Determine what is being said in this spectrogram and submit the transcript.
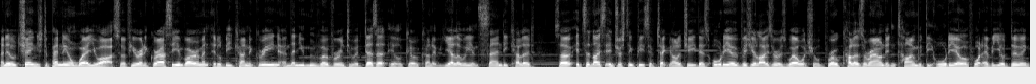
And it'll change depending on where you are. So if you're in a grassy environment, it'll be kind of green, and then you move over into a desert, it'll go kind of yellowy and sandy colored. So it's a nice interesting piece of technology. There's audio visualizer as well, which will throw colors around in time with the audio of whatever you're doing.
